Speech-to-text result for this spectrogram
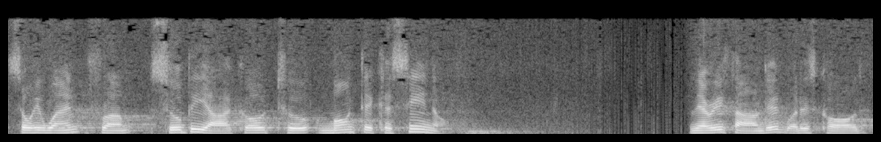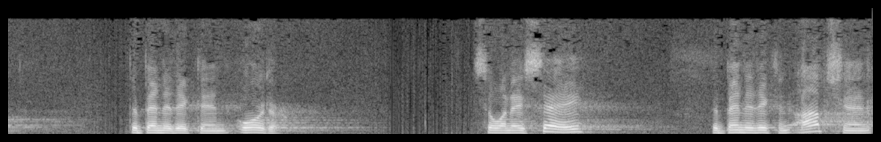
So he went from Subiaco to Monte Cassino. There he founded what is called the Benedictine order. So when I say the Benedictine option,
